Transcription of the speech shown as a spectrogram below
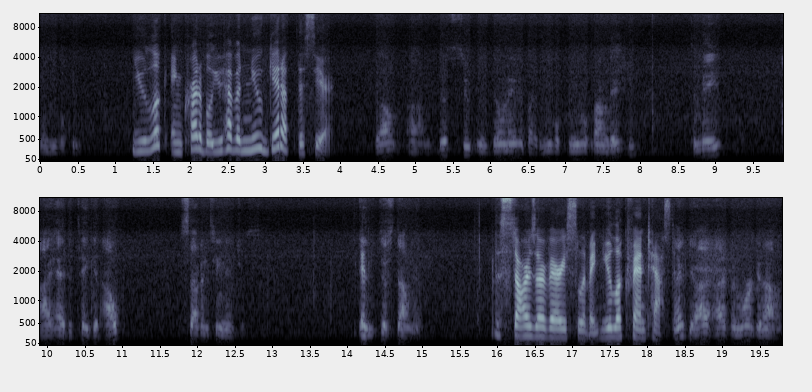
than Evel Knievel. You look incredible. You have a new get-up this year. Well, um, this suit was donated by the Evel Knievel Foundation. To me, I had to take it out 17 inches. It- And just down here. The stars are very slimming. You look fantastic. Thank you. I, I've been working out.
